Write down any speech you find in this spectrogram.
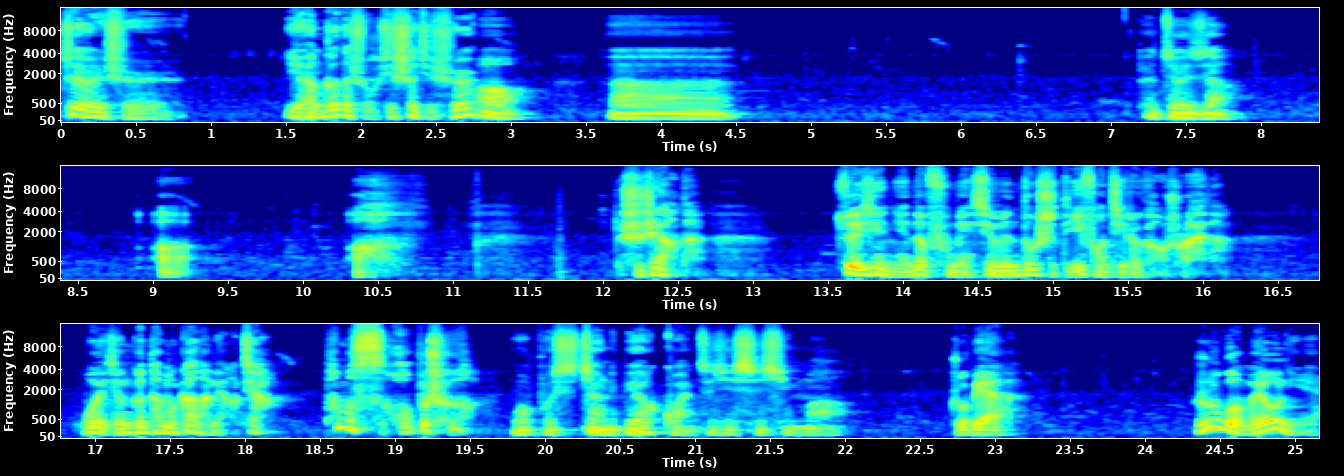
这位是严格的首席设计师哦，呃，就是这样。哦，哦，是这样的，最近您的负面新闻都是敌方记者搞出来的，我已经跟他们干了两架，他们死活不撤。我不是叫你不要管这些事情吗？主编，如果没有你，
